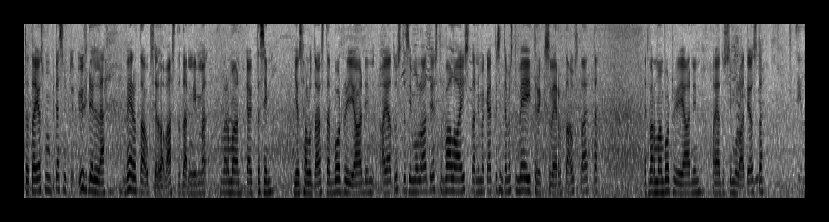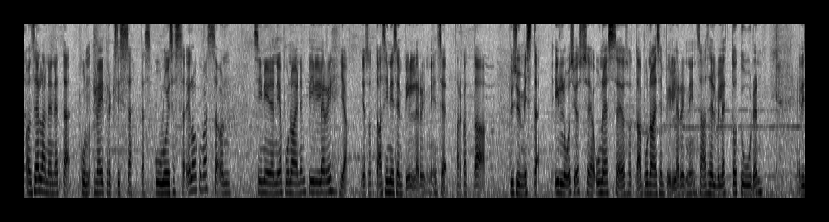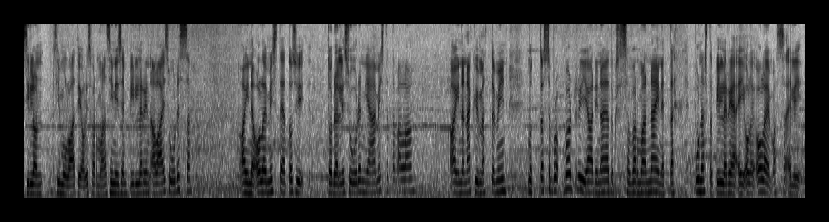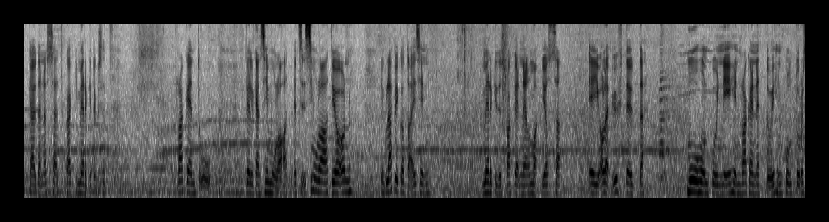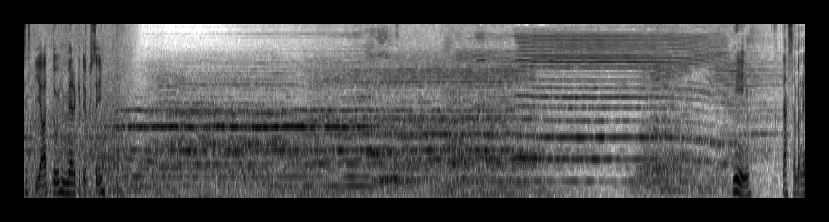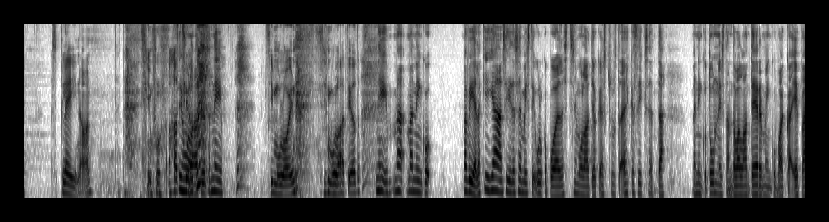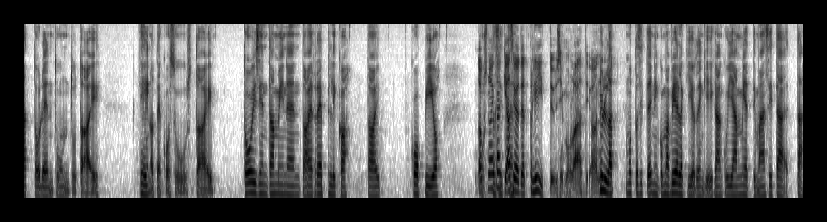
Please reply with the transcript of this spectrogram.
tota, jos mun pitäisi nyt yhdellä vertauksella vastata, niin mä varmaan käyttäisin, jos halutaan sitä Baudrillardin ajatusta simulaatiosta valaista, niin mä käyttäisin tämmöistä Matrix-vertausta, että, että varmaan Baudrillardin ajatus simulaatiosta on sellainen, että kun Matrixissa tässä kuuluisassa elokuvassa on sininen ja punainen pilleri, ja jos ottaa sinisen pillerin, niin se tarkoittaa pysymistä illuusiossa ja unessa, ja jos ottaa punaisen pillerin, niin saa selville totuuden. Eli silloin simulaatio olisi varmaan sinisen pillerin alaisuudessa aina olemista ja tosi todellisuuden jäämistä tavallaan aina näkymättömiin. Mutta tuossa Baudrillardin ajatuksessa on varmaan näin, että punaista pilleriä ei ole olemassa, eli käytännössä että kaikki merkitykset rakentuu pelkän simulaatio. Se simulaatio on niin läpikotaisin merkitysrakennelma, jossa ei ole yhteyttä muuhun kuin niihin rakennettuihin kulttuurisesti jaettuihin merkityksiin. Niin, tässä mä nyt spleinaan tätä simulaatiota. Simulaatiota, niin. Simuloin simulaatiota. Niin, mä, mä, niinku, mä vieläkin jään siitä semisti ulkopuolelle sitä simulaatiokeskustelusta ehkä siksi, että mä niinku tunnistan tavallaan termin kuin vaikka epätoden tuntu tai keinotekoisuus tai toisintaminen tai replika tai kopio. Onko noin kaikki sitten- asioita, jotka liittyy simulaatioon? Kyllä, Että, mutta sitten niin kuin mä vieläkin jotenkin ikään kuin jään miettimään sitä, että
